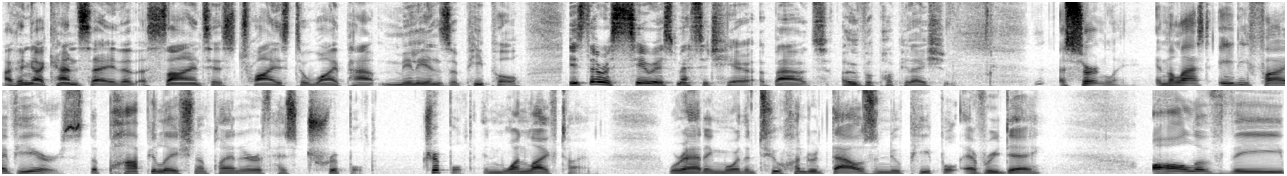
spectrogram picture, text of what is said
I think I can say that a scientist tries to wipe out millions of people. Is there a serious message here about overpopulation? Uh, certainly. In the last 85 years, the population on planet Earth has tripled, tripled in one lifetime. We're adding more than 200,000 new people every day all of the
